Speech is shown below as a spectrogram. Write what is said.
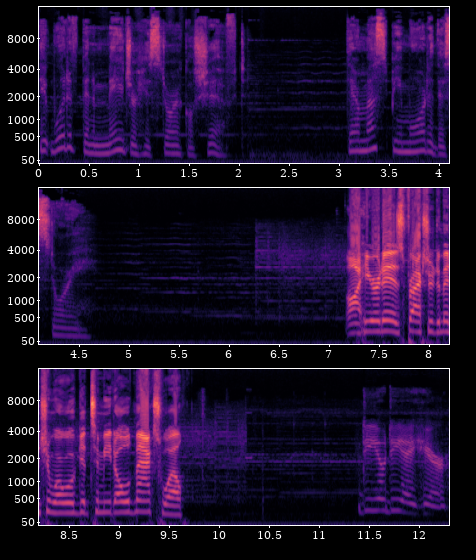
It would have been a major historical shift. There must be more to this story. Ah, here it is, Fractured Dimension, where we'll get to meet old Maxwell. DODA here.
